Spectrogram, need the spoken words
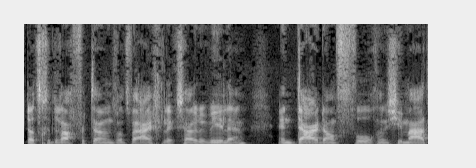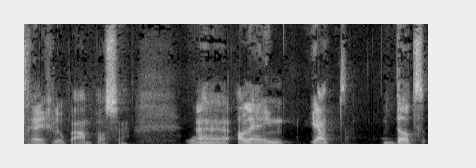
dat gedrag vertoont wat we eigenlijk zouden willen. En daar dan vervolgens je maatregelen op aanpassen. Uh, alleen, ja, dat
